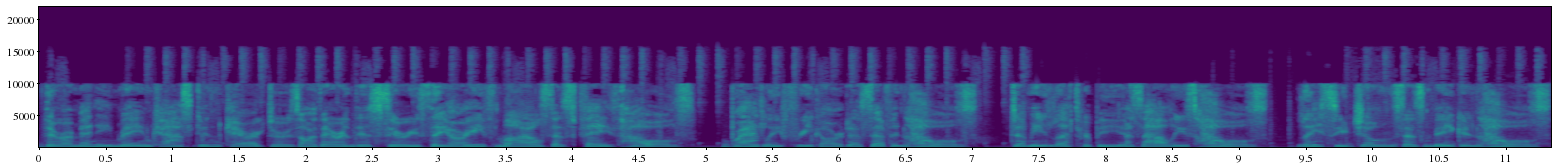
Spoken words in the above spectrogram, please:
There are many main cast and characters are there in this series. They are Eve Miles as Faith Howells, Bradley Freegard as Evan Howells, Demi Letherby as Alice Howells, Lacey Jones as Megan Howells,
